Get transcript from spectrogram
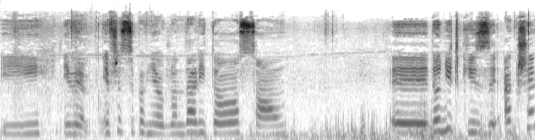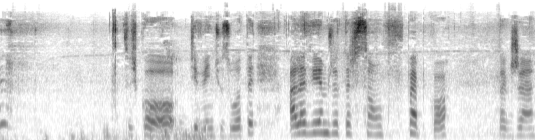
i nie wiem, nie wszyscy pewnie oglądali, to są yy, doniczki z Action, coś koło 9 zł, ale wiem, że też są w Pepko, także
